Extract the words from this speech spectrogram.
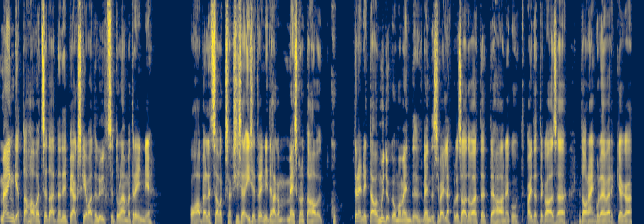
mängijad tahavad seda, et nad ei peaks kevadel üldse tulema trenni koha peale, et saaks, saaks ise, ise trenni teha, aga meeskonnad tahavad, trennid tahavad muidugi oma venda, vendasid väljakule saada, vaata, et teha nagu, aidata kaasa nende arengule ja värki, aga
